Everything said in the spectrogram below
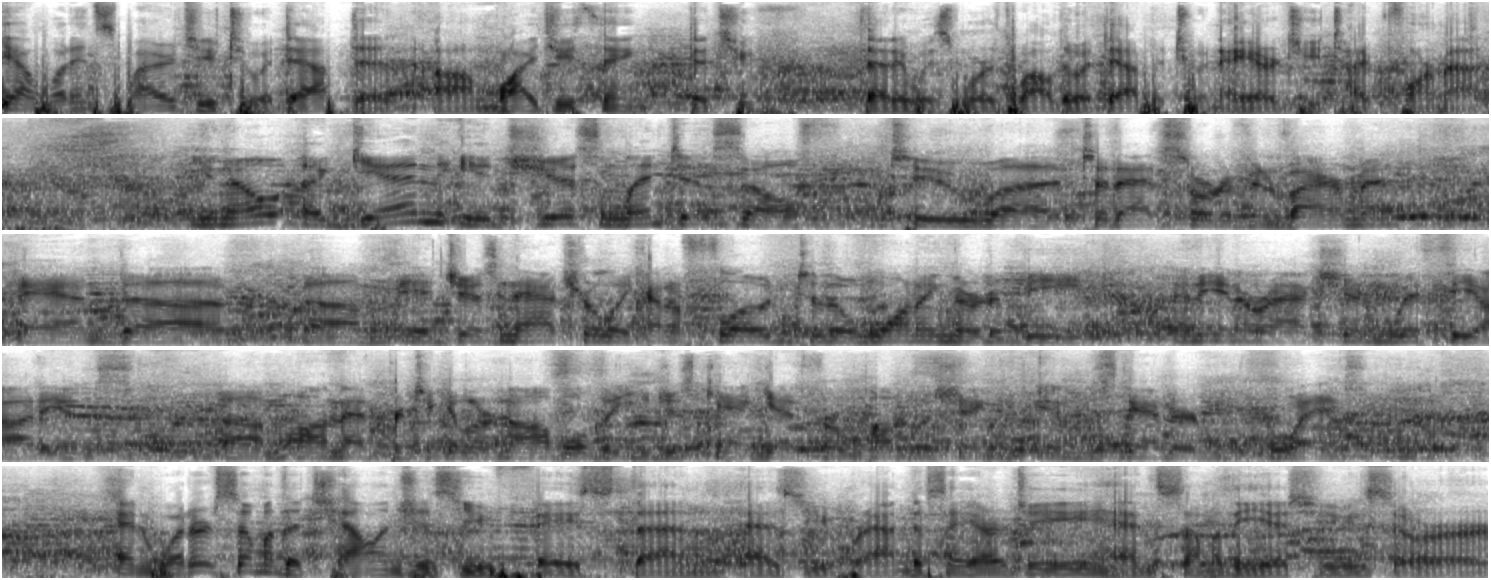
yeah, what inspired you to adapt it? Um, why did you think that you that it was worthwhile to adapt it to an ARG type format? You know, again, it just lent itself to uh, to that sort of environment, and uh, just naturally kind of flowed to the wanting there to be an interaction with the audience um, on that particular novel that you just can't get from publishing in standard ways. And what are some of the challenges you faced then as you ran this ARG and some of the issues or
